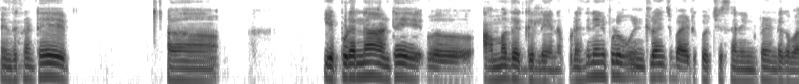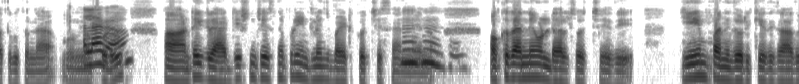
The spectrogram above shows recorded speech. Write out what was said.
ఎందుకంటే ఎప్పుడన్నా అంటే అమ్మ దగ్గర లేనప్పుడు అంటే నేను ఇప్పుడు ఇంట్లో నుంచి బయటకు వచ్చేసాను ఇండిపెండెంట్గా బతుకుతున్నా ఉన్నప్పుడు అలాగా ఆ, అంటే గ్రాడ్యుయేషన్ చేసినప్పుడు ఇంట్లో నుంచి బయటకు వచ్చేసాను నేను. ఒకదాన్నే ఉండాల్సి వచ్చేది. ఏం పని దొరికేది కాదు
